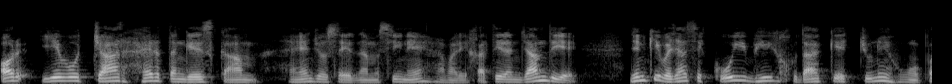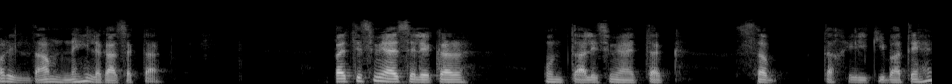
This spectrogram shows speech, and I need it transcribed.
اور یہ وہ چار حیرت انگیز کام ہیں جو سیدنا مسیح نے ہماری خاطر انجام دیے، جن کی وجہ سے کوئی بھی خدا کے چنے ہو پر الزام نہیں لگا سکتا۔ پینتیسویں آیت سے لے کر انتالیسویں آیت تک سب تخیل کی باتیں ہیں۔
